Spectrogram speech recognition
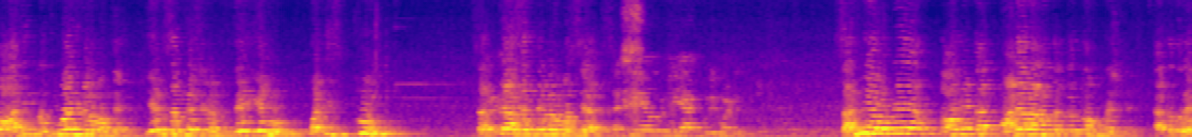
ವಾದಿ ಪ್ರತಿವಾದಿಗಳ ಮತ್ತೆ ಏನು ಸಂಘರ್ಷ ನಡೆದಿದೆ ಏನು? ವಾಟ್ ಇಸ್ ಟ್ರೂ ಸತ್ಯ ಅಸತ್ಯಗಳ ಸನ್ನಿ ಅವ್ರನ್ನ ಯಾಕೆ ಗುರಿ ಮಾಡಿದ್ರು? ಮಾಡ್ಯಾರ ಅಂತಕ್ಕಂಥ ನಮ್ಮ ಪ್ರಶ್ನೆ. ಯಾಕಂದ್ರೆ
